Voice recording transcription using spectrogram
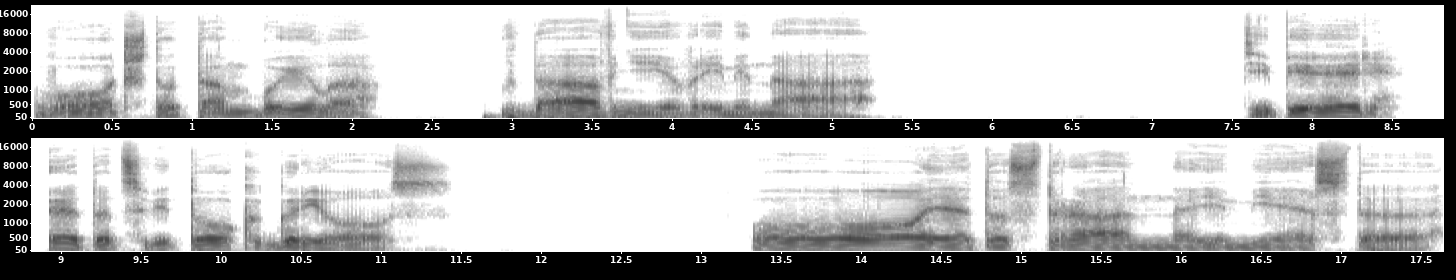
Вот что там было в давние времена. Теперь это цветок грез. О, это странное место.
